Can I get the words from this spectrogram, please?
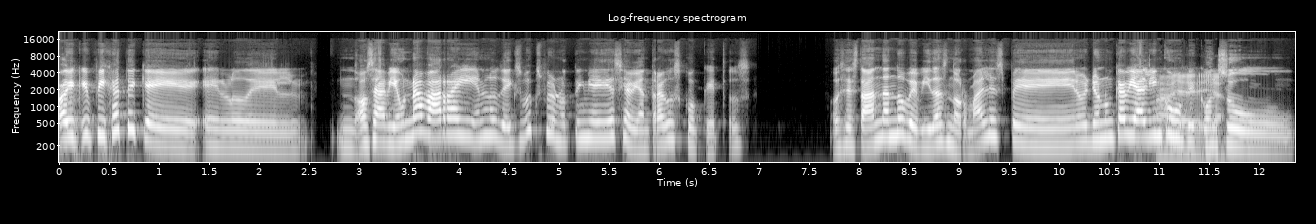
oye, que fíjate que en lo del, o sea, había una barra ahí en los de Xbox, pero no tenía idea si habían tragos coquetos. O sea, estaban dando bebidas normales, pero yo nunca vi a alguien Ah, como que ya, con ya. su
